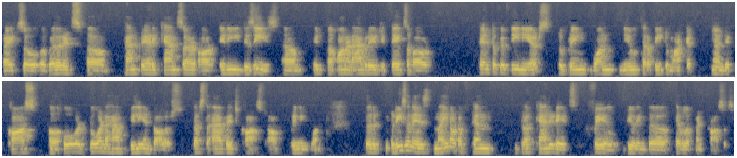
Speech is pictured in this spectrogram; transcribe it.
right? So uh, whether it's uh, pancreatic cancer or any disease, um, it, uh, on an average, it takes about 10 to 15 years to bring one new therapy to market, and it costs uh, over two and a half billion dollars. That's the average cost of bringing one. The reason is nine out of 10 drug candidates fail during the development process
